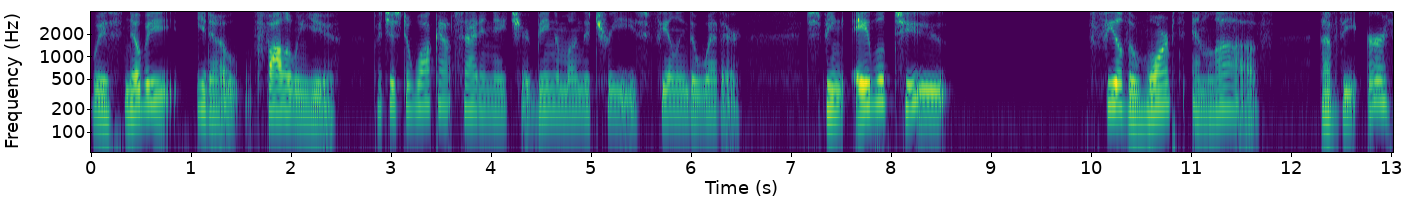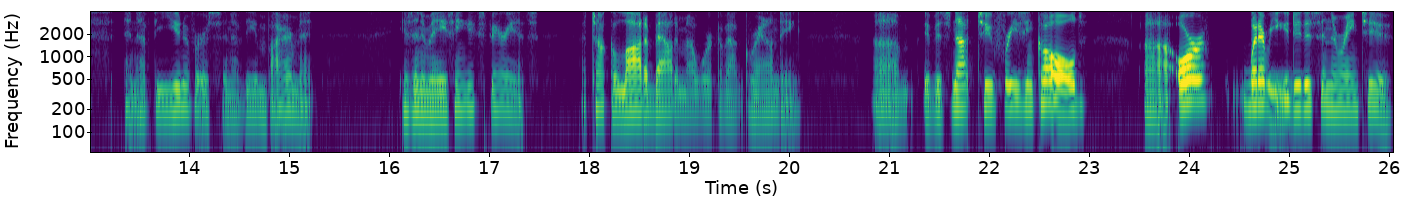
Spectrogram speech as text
with nobody, you know, following you but just to walk outside in nature, being among the trees, feeling the weather, just being able to feel the warmth and love of the earth and of the universe and of the environment is an amazing experience. I talk a lot about in my work about grounding. Um, if it's not too freezing cold, uh, or whatever, you can do this in the rain too.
